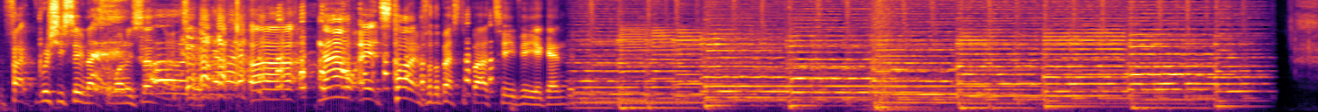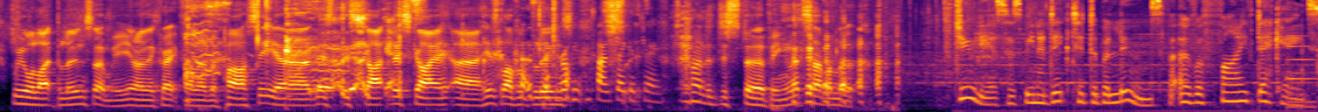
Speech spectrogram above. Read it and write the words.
In fact, Rishi Sunak's the one who sent that to me. Uh, now it's time for the best of bad TV again. We all like balloons, don't we? You know, they're great fun at a party. Uh, this, this guy, this guy, uh, his love of balloons, wrong time to take a drink. it's kind of disturbing. Let's have a look. Julius has been addicted to balloons for over five decades.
